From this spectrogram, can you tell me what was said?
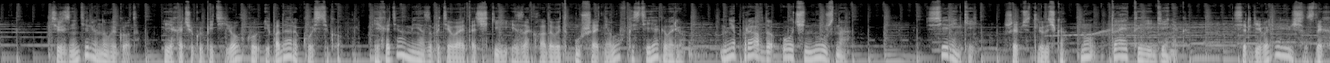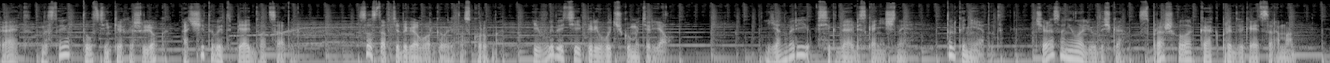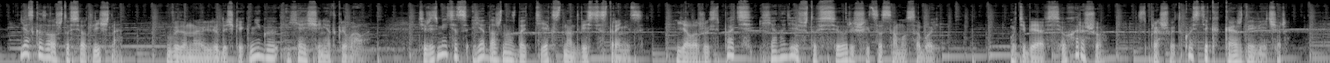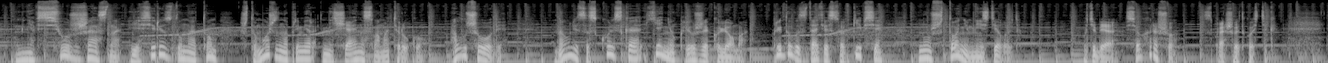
Через неделю Новый год. Я хочу купить елку и подарок Костику — и хотя у меня запотевают очки и закладывают уши от неловкости, я говорю, мне правда очень нужно. Серенький, шепчет Людочка, ну дай ты ей денег. Сергей Валерьевич вздыхает, достает толстенький кошелек, отсчитывает пять двадцаток. «Составьте договор», — говорит он скорбно, — «и выдайте переводчику материал». Январи всегда бесконечные, только не этот — Вчера звонила Людочка, спрашивала, как продвигается роман. Я сказал, что все отлично. Выданную Людочкой книгу я еще не открывала. Через месяц я должна сдать текст на 200 страниц. Я ложусь спать, я надеюсь, что все решится само собой. «У тебя все хорошо?» – спрашивает Костик каждый вечер. У меня все ужасно. Я всерьез думаю о том, что можно, например, нечаянно сломать руку. А лучше обе – На улице скользко, я неуклюжая кулема. Приду в издательство в гипсе, ну что они мне сделают? «У тебя все хорошо?» – спрашивает Костик.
